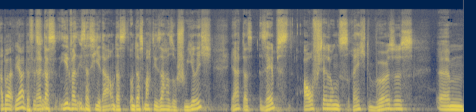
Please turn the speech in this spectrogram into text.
aber ja, das ist. Ja, das, jedenfalls ist das hier da und das, und das macht die Sache so schwierig, ja, das Selbstaufstellungsrecht versus ähm,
